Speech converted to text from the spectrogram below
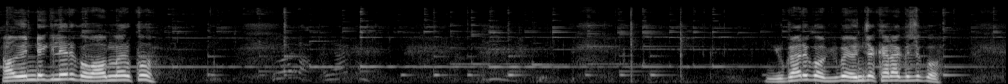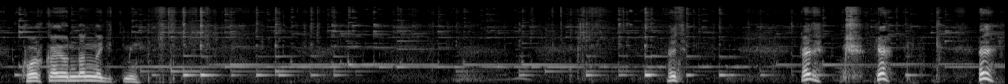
Ha öndekileri kov, onları kov. Yukarı kov, yukarı. Önce kara kızı kov. Korkay ondan da gitmeyin. Hadi. Hadi. Gel. Hadi.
